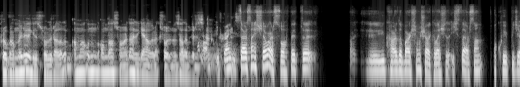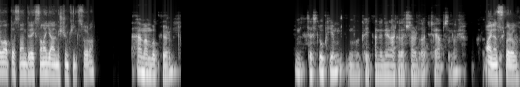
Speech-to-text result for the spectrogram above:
programlarıyla ilgili soruları alalım ama onun ondan sonra da, hani, genel olarak sorularınızı alabiliriz yani. Tamam. Frank istersen şey var sohbette, eee, yukarıda başlamış arkadaşlar. İstersen okuyup bir cevapla sen. Direkt sana gelmiş çünkü ilk soru. Hemen bakıyorum. Şimdi sesli okuyayım. Kayıttan dinleyen arkadaşlar da şey yapsınlar. Aynen süper olur.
